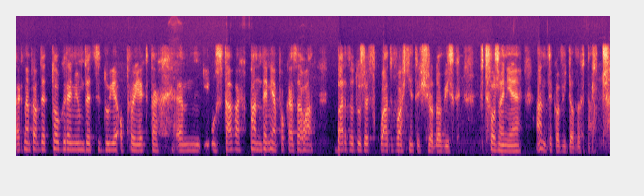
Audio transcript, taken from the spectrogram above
tak naprawdę to gremium decyduje o projektach i ustawach. Pandemia pokazała bardzo duży wkład właśnie tych środowisk w tworzenie antykowidowych tarcz.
